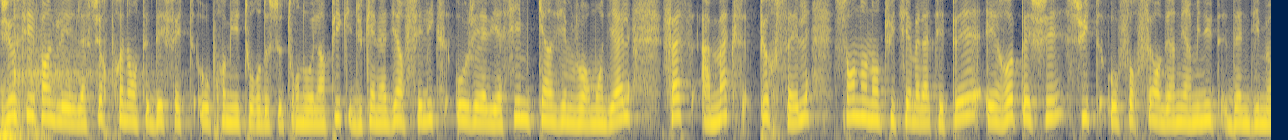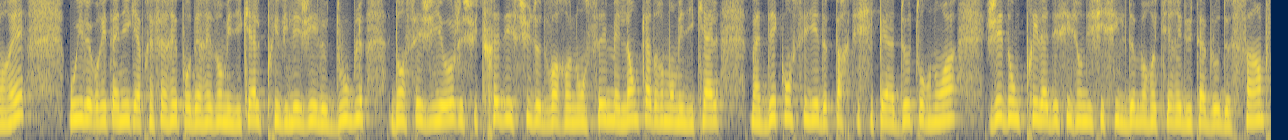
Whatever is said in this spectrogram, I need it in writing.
J'ai aussi épinglé la surprenante défaite au premier tour de ce tournoi olympique du Canadien Félix Auger-Aliassime, 15e joueur mondial, face à Max Purcell, 198e à l'ATP et repêché suite au forfait en dernière minute d'Andy Murray. Oui, le Britannique a préféré pour des raisons médicales privilégier le double dans ses JO. Je suis très déçu de devoir renoncer, mais l'encadrement médical m'a déconseillé de participer à deux tournois. J'ai donc pris la décision difficile de me retirer du tableau de simple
